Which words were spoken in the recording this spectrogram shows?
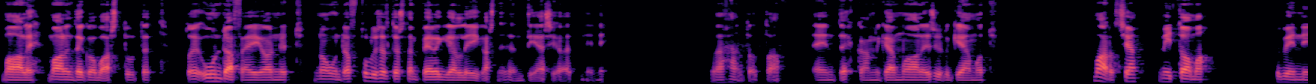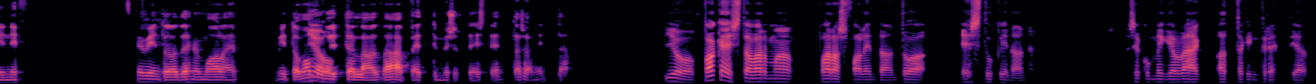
maali, maalintekovastuut. Et toi Undaf ei ole nyt, no Undaf tuli sieltä jostain Belgian liigasta, niin sen tiesi jo, että niin, niin, vähän tota, ei nyt ehkä ole mikään maalisylkiä, mutta March ja Mitoma hyvin, niin, niin, hyvin tuota tehnyt maaleja. Mitoma itsellä on vähän pettymys, ettei sitten tehnyt tasa mitään. Joo, pakeista varmaan paras valinta on tuo Estupinan. Se kumminkin on vähän attacking threattiä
